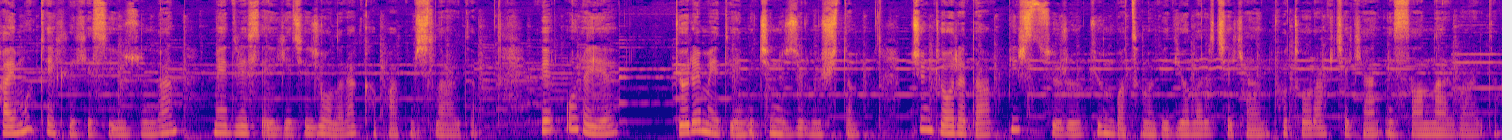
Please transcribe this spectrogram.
kayma tehlikesi yüzünden medreseyi geçici olarak kapatmışlardı. Ve orayı göremediğim için üzülmüştüm. Çünkü orada bir sürü gün batımı videoları çeken, fotoğraf çeken insanlar vardı.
